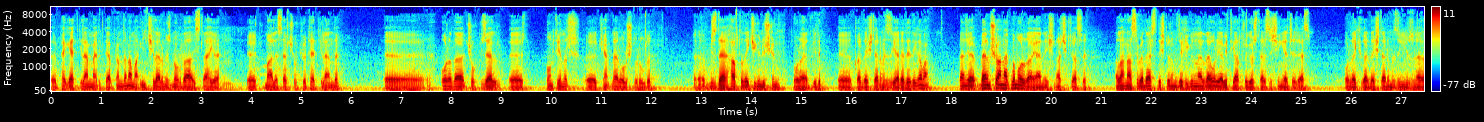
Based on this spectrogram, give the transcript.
e, pek etkilenmedik depremden ama ilçelerimiz Nurdağ, İslahiye e, maalesef çok kötü etkilendi. E, orada çok güzel e, konteyner e, kentler oluşturuldu. Ee, Biz de haftada iki gün, üç gün oraya gidip e, kardeşlerimizi ziyaret edik ama bence benim şu an aklım orada yani işin açıkçası. Allah nasip ederse de işte önümüzdeki günlerde oraya bir tiyatro gösterisi için geçeceğiz. Oradaki kardeşlerimizin yüzüne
